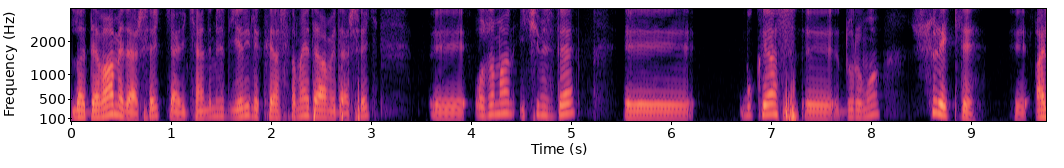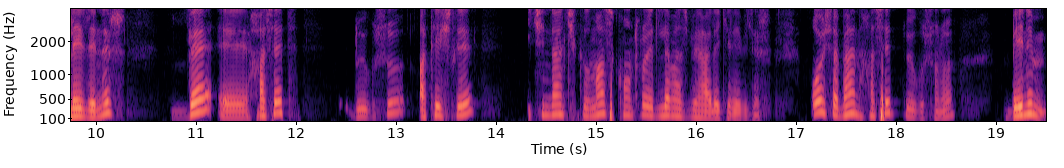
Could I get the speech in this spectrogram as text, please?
la devam edersek, yani kendimizi diğeriyle kıyaslamaya devam edersek, e, o zaman içimizde e, bu kıyas e, durumu sürekli e, alevlenir ve e, haset duygusu ateşli, içinden çıkılmaz, kontrol edilemez bir hale gelebilir. Oysa ben haset duygusunu benim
